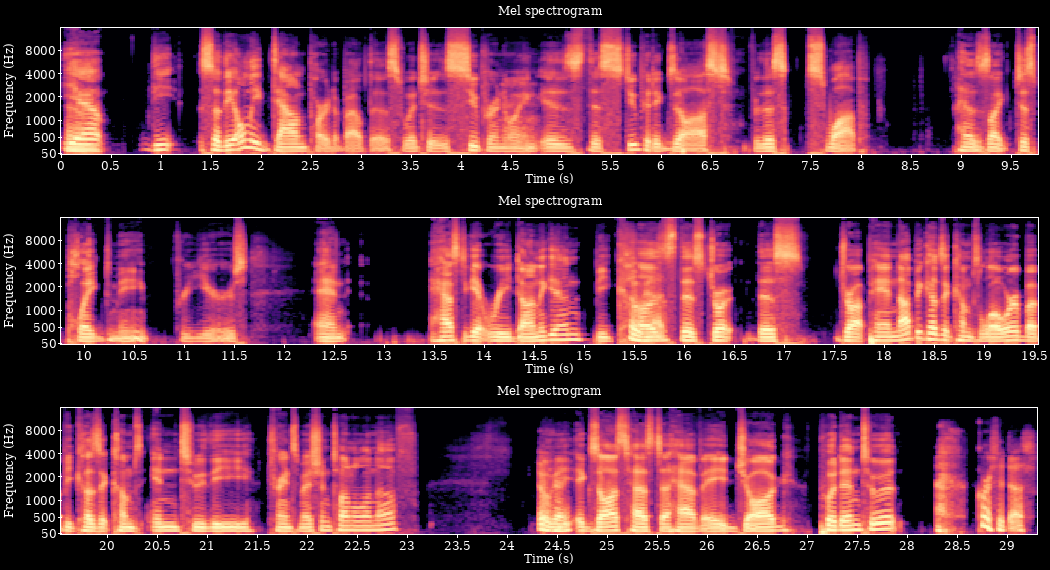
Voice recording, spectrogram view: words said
Yeah. Um, the so the only down part about this, which is super annoying, is this stupid exhaust for this swap has like just plagued me for years and has to get redone again because oh, this dro- this drop pan not because it comes lower but because it comes into the transmission tunnel enough. Okay, the exhaust has to have a jog put into it. Of course it does.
